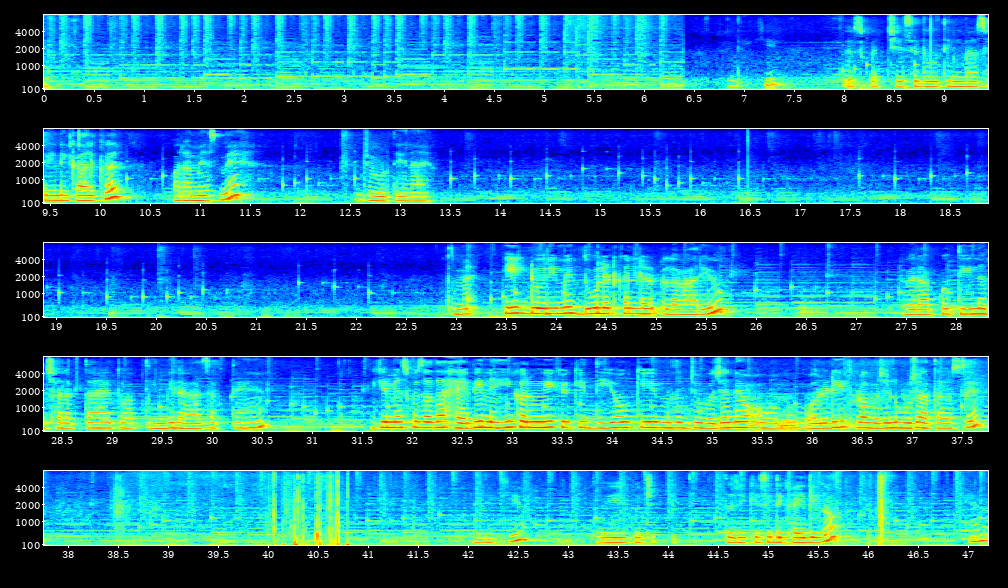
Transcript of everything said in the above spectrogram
देखिए तो इसको अच्छे से दो तीन बार सुई निकाल कर और हमें इसमें जोड़ देना है। मैं एक डोरी में दो लटकन लगा रही हूँ। अगर आपको तीन अच्छा लगता है तो आप तीन भी लगा सकते हैं। लेकिन मैं इसको ज़्यादा हैवी नहीं करूँगी क्योंकि दियों की मतलब जो वज़न है ऑलरेडी थोड़ा वज़न हो जाता है उससे। देखिए तो ये कुछ तरीके से दिखाई देगा, है ना?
